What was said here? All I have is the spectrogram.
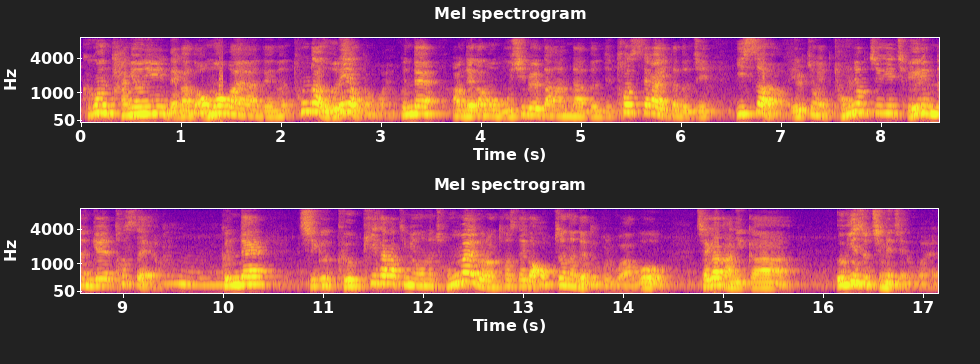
그건 당연히 내가 넘어가야 되는 통과 의뢰였던 거예요. 근데 아 내가 뭐 무시를 당한다든지 텃세가 있다든지 있어요. 일종의 경력직이 제일 힘든 게 텃세예요. 음. 근데 지금 그 피사 같은 경우는 정말 그런 텃세가 없었는데도 불구하고 제가 가니까 의기소침해지는 거예요.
